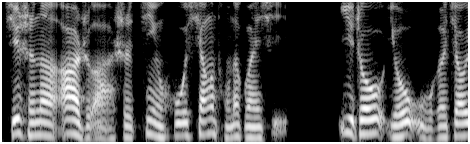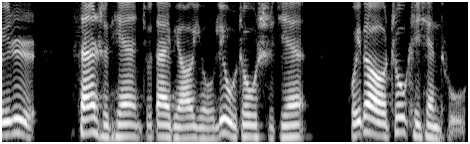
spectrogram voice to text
其实呢，二者啊是近乎相同的关系。一周有五个交易日，三十天就代表有六周时间。回到周 K 线图，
